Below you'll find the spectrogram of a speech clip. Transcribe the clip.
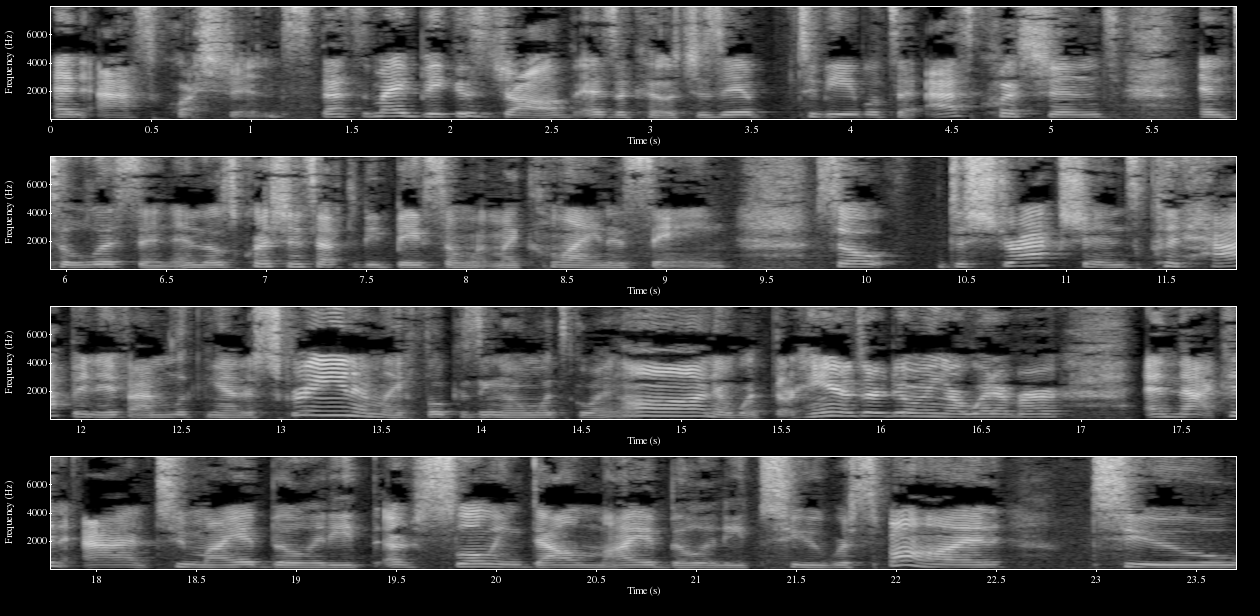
and ask questions. That's my biggest job as a coach is to be able to ask questions and to listen. And those questions have to be based on what my client is saying. So distractions could happen if I'm looking at a screen, I'm like focusing on what's going on or what their hands are doing or whatever. And that can add to my ability or slowing down my ability to respond to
